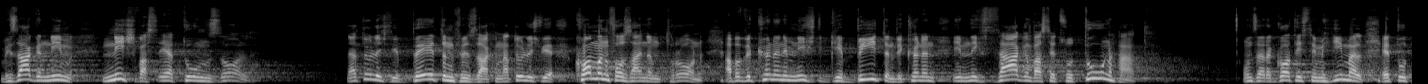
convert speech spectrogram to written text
Wir sagen ihm nicht, was er tun soll. Natürlich, wir beten für Sachen, natürlich, wir kommen vor seinem Thron, aber wir können ihm nicht gebieten, wir können ihm nicht sagen, was er zu tun hat. Unser Gott ist im Himmel, er tut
